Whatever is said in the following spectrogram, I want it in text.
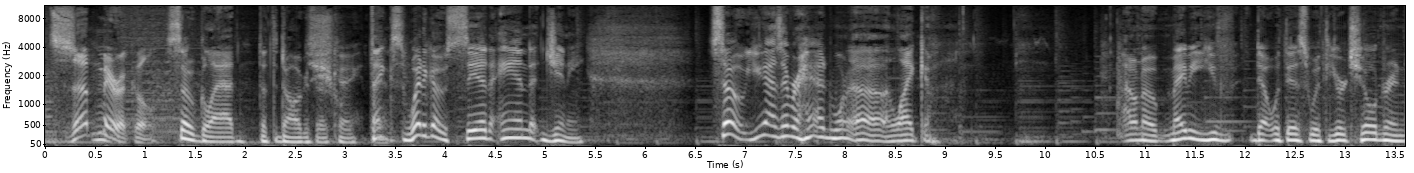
It's a miracle. So glad that the dog is okay. Thanks. Way to go, Sid and Jenny. So, you guys ever had one, uh, like, I don't know, maybe you've dealt with this with your children.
